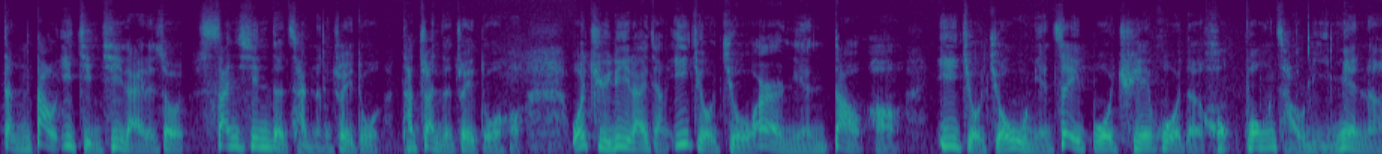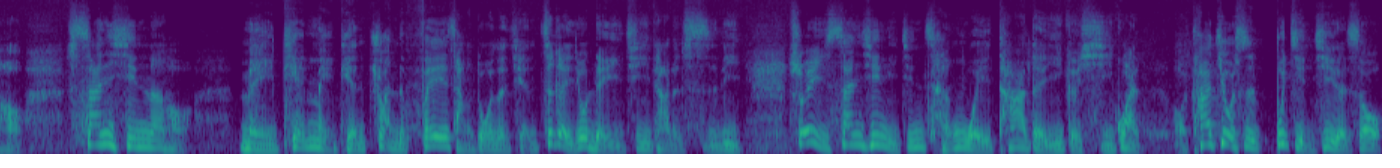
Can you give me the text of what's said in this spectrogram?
等到一景气来的时候，三星的产能最多，他赚的最多哈。我举例来讲，一九九二年到哈一九九五年这一波缺货的风风潮里面呢哈，三星呢哈。每天每天赚的非常多的钱，这个也就累积他的实力，所以三星已经成为他的一个习惯哦，他就是不景气的时候。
